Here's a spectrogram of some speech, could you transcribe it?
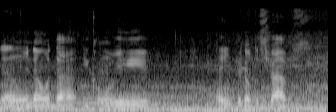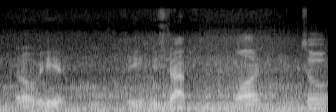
Then we're done with that, you come over here and you pick up the straps that are over here. See these straps. One, two,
